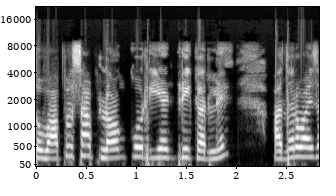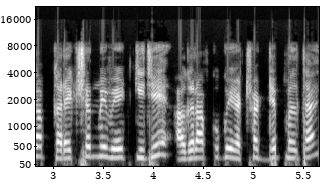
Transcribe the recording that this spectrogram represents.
तो वापस आप लॉन्ग को री एंट्री कर लें। अदरवाइज़ आप करेक्शन में वेट कीजिए। अगर आपको कोई अच्छा डिप मिलता है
